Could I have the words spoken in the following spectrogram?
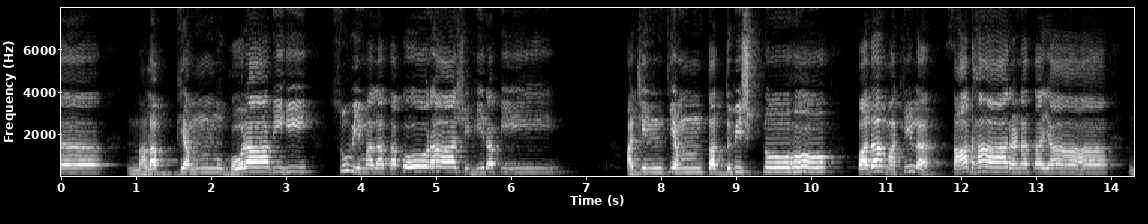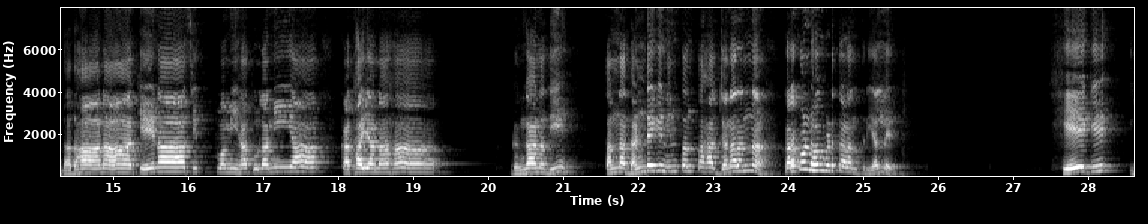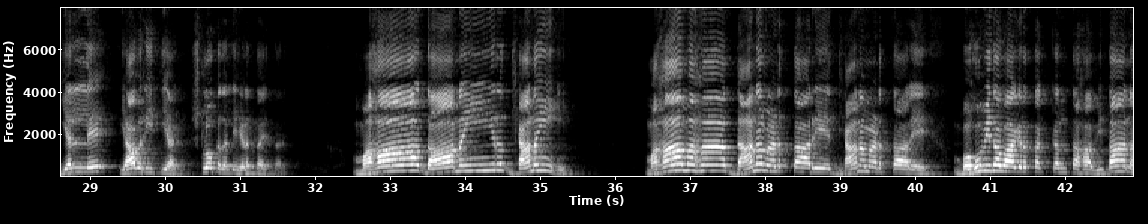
ನಲಭ್ಯಂ ಘೋರಾಭಿ ಸುವಿಮಲ ತಪೋರಾಶಿಭಿರಪಿ. ಅಚಿಂತ್ಯಂ ತದ್ವಿಷ್ಣೋ ಪದಮಖಿಲ ಸಾಧಾರಣತಯ. ದಧಾನ ಕೇನಾಸಿ ತ್ವಮಿಹ ತುಲನೀಯ ಕಥಯನಃ. ಗಂಗಾ ನದಿ ತನ್ನ ದಂಡೆಗೆ ನಿಂತಹ ಜನರನ್ನ ಕರ್ಕೊಂಡು ಹೋಗಿಬಿಡ್ತಾಳಂತ್ರಿ, ಎಲ್ಲೇ? ಹೇಗೆ, ಎಲ್ಲೇ, ಯಾವ ರೀತಿಯಾಗಿ? ಶ್ಲೋಕದಲ್ಲಿ ಹೇಳುತ್ತಾ ಇದ್ದಾರೆ. ಮಹಾದಾನೈರ ಧ್ಯಾನೈ ಮಹಾ ಮಹಾ ದಾನ ಮಾಡುತ್ತಾರೆ, ಧ್ಯಾನ ಮಾಡುತ್ತಾರೆ, ಬಹುವಿಧವಾಗಿರತಕ್ಕಂತಹ ವಿತಾನ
